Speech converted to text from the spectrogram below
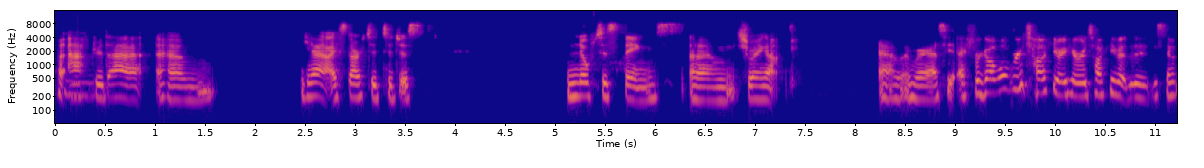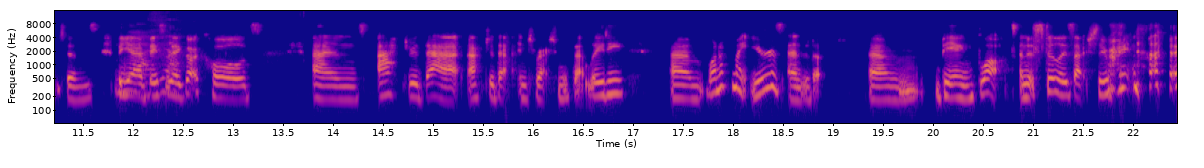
But Mm. after that, um, yeah, I started to just notice things um, showing up. Um, and whereas I forgot what we were talking about here. We are talking about the, the symptoms. But yeah, Yeah, basically, I got a cold, and after that, after that interaction with that lady, um, one of my ears ended up um, being blocked, and it still is actually right now.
